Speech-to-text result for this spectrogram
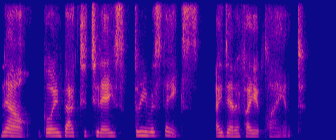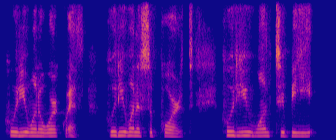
Now, going back to today's three mistakes, identify your client. Who do you want to work with? Who do you want to support? Who do you want to be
